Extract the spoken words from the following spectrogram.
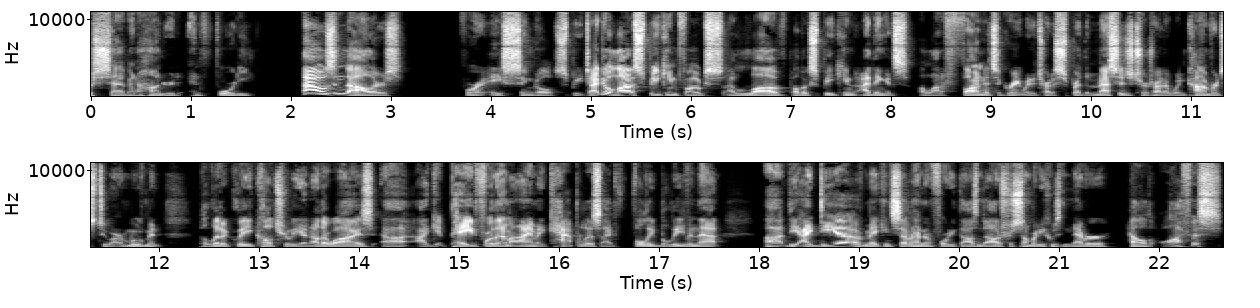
for $740,000 for a single speech. I do a lot of speaking, folks. I love public speaking. I think it's a lot of fun. It's a great way to try to spread the message, to try to win converts to our movement politically, culturally, and otherwise. Uh, I get paid for them. I am a capitalist. I fully believe in that. Uh, the idea of making $740,000 for somebody who's never held office,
